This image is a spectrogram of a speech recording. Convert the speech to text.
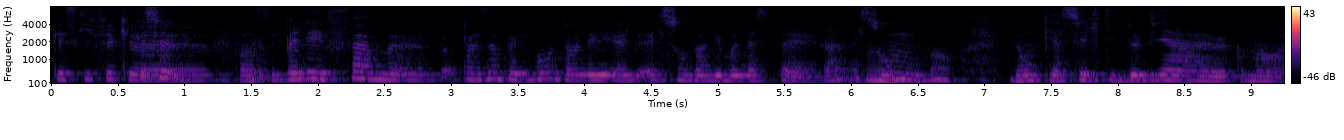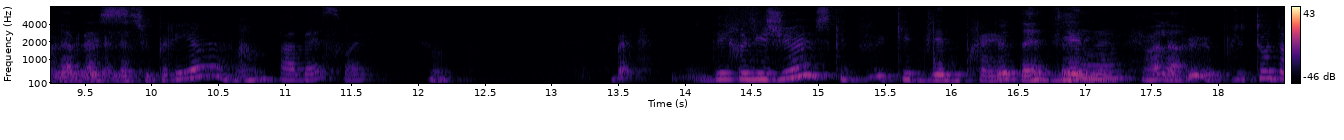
Qu'est-ce qui fait que Parce vous pensez Ben, que... Les femmes, euh, par exemple, elles, vont dans les, elles, elles sont dans les monastères, hein, elles sont Mm. au couvent. Donc il y a celle qui devient euh, comment, euh, la, supérieure. Hum. Abbesse, ouais. Des religieuses qui, qui deviennent prêtres. Peut-être. Deviennent Mhm. Voilà. pl- plutôt dans,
